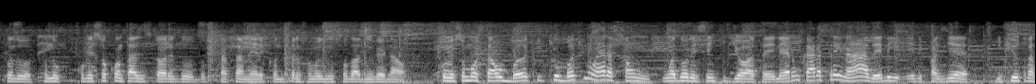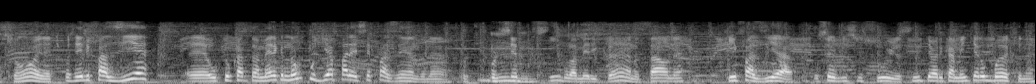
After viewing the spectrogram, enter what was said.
quando, quando começou a contar as histórias do, do Capitão América, quando transformou ele em soldado invernal. Começou a mostrar o Buck, que o Buck não era só um, um adolescente idiota, ele era um cara treinado, ele, ele fazia infiltrações, né? Tipo assim, ele fazia é, o que o Capitão América não podia aparecer fazendo, né? Porque por ser um símbolo americano e tal, né? Quem fazia o serviço sujo, assim, teoricamente era o Buck, né?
